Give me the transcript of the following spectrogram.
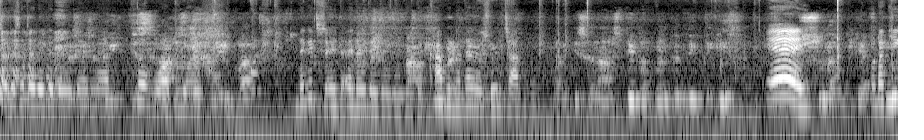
দেবে এত দেখেছিস? খাবে না দেখ শুধু চাটবে এই ওটা কি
